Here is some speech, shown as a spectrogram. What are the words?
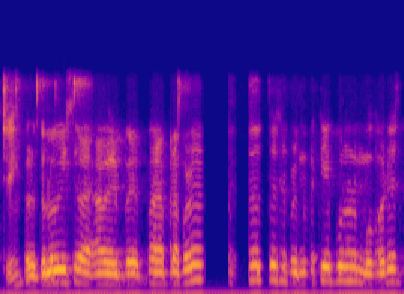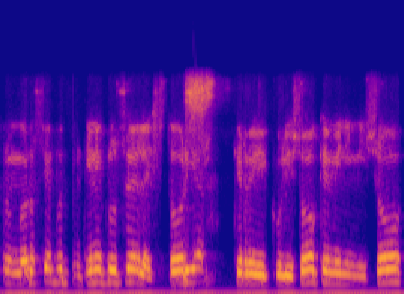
¿Sí? Pero tú lo viste, a ver, para, para poner entonces el primer tiempo, uno de los mejores primeros tiempos que tiene incluso de la historia, que ridiculizó, que minimizó,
